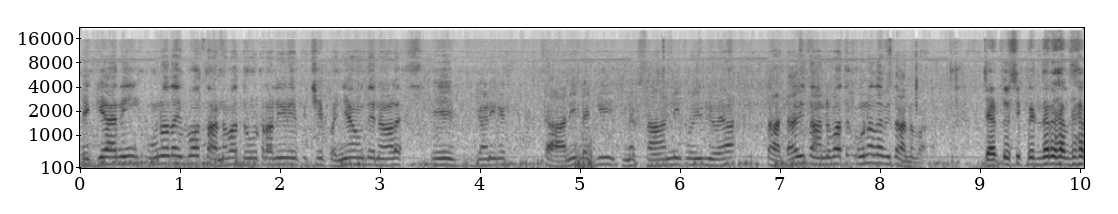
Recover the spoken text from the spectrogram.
ਡਿੱਗਿਆ ਨਹੀਂ। ਉਹਨਾਂ ਦਾ ਵੀ ਬਹੁਤ ਧੰਨਵਾਦ, ਦੋ ਟਰਾਲੀਆਂ ਨੇ ਪਿੱਛੇ ਪਈਆਂ, ਉਹਦੇ ਨਾਲ ਇਹ ਜਾਣੀ ਕਿ ਢਾਹ ਨਹੀਂ ਲੱਗੀ, ਨੁਕਸਾਨ ਨਹੀਂ ਕੋਈ ਵੀ ਹੋਇਆ। ਤੁਹਾਡਾ ਵੀ ਧੰਨਵਾਦ, ਉਹਨਾਂ ਦਾ ਵੀ ਧੰਨਵਾਦ। ਜਦ ਤੁਸੀਂ ਪਿੰਦਰ ਸਾਹਿਬ ਦਾ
